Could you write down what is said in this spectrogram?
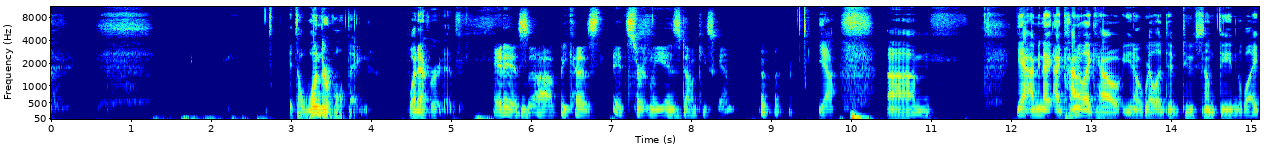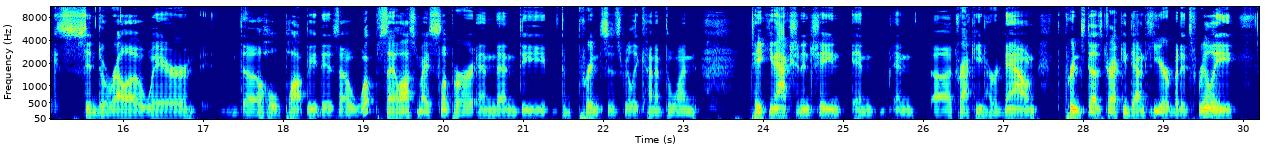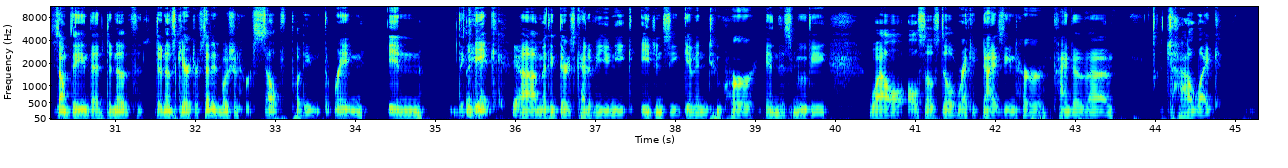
it's a wonderful thing, whatever it is. It is uh, because it certainly is donkey skin. Yeah. Um, yeah, I mean, I, I kind of like how, you know, relative to something like Cinderella, where the whole plot beat is, uh, whoops, I lost my slipper, and then the the prince is really kind of the one taking action and chain and and uh, tracking her down. The prince does tracking down here, but it's really something that Deneuve, Deneuve's character set in motion herself, putting the ring in the, The cake. cake, yeah. Um, I think there's kind of a unique agency given to her in this movie, while also still recognizing her kind of uh, childlike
